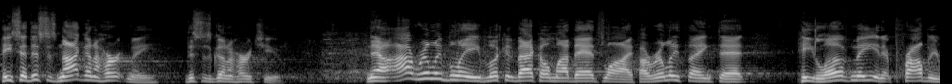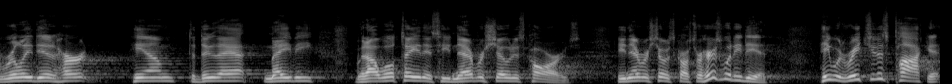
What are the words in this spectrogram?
He said, This is not going to hurt me, this is going to hurt you. Now, I really believe, looking back on my dad's life, I really think that he loved me and it probably really did hurt him to do that, maybe. But I will tell you this he never showed his cards. He never showed his cards. So here's what he did he would reach in his pocket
